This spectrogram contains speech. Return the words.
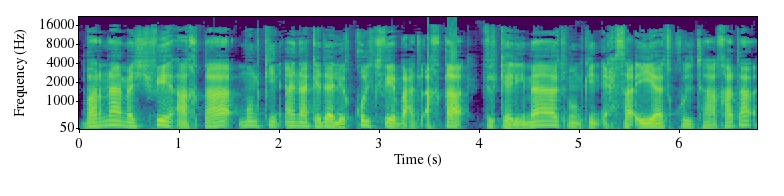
برنامج فيه أخطاء ممكن أنا كذلك قلت فيه بعض الأخطاء في الكلمات ممكن إحصائيات قلتها خطأ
